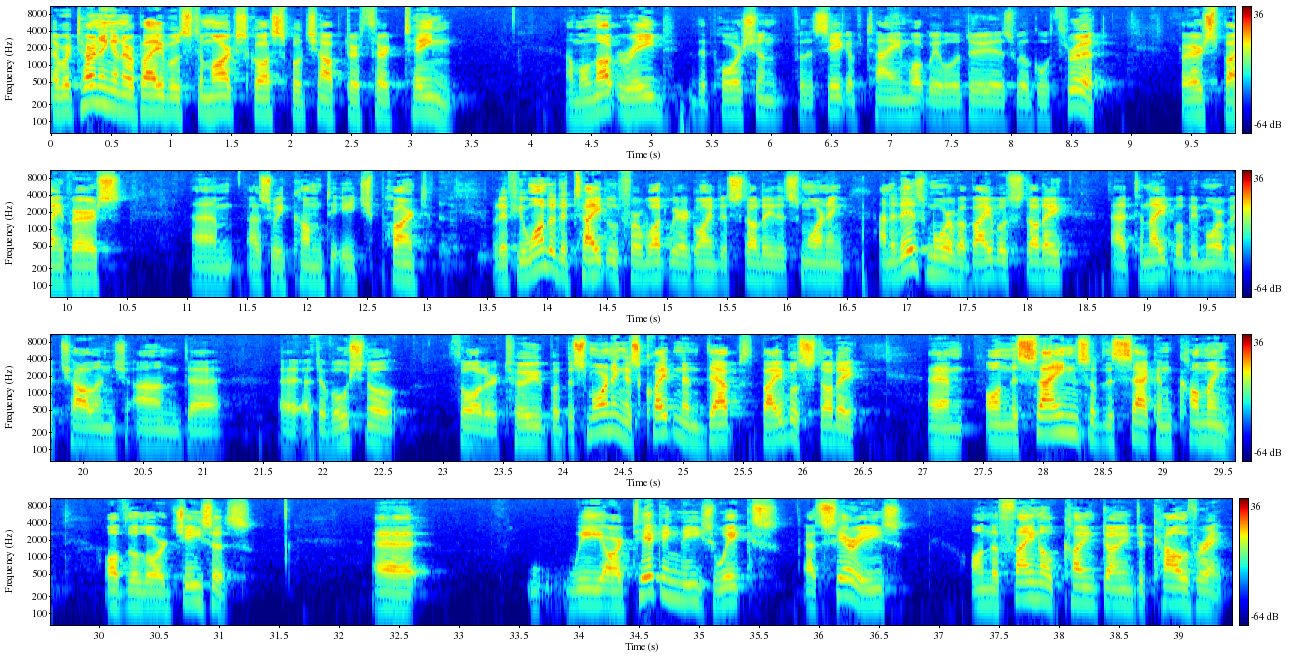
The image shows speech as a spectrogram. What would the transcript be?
Now we're turning in our Bibles to Mark's Gospel, chapter 13. And we'll not read the portion for the sake of time. What we will do is we'll go through it verse by verse um, as we come to each part. But if you wanted a title for what we are going to study this morning, and it is more of a Bible study, uh, tonight will be more of a challenge and uh, a, devotional thought or two. But this morning is quite an in depth Bible study um, on the signs of the second coming of the Lord Jesus. Uh, we are taking these weeks a series on the final countdown to Calvary.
